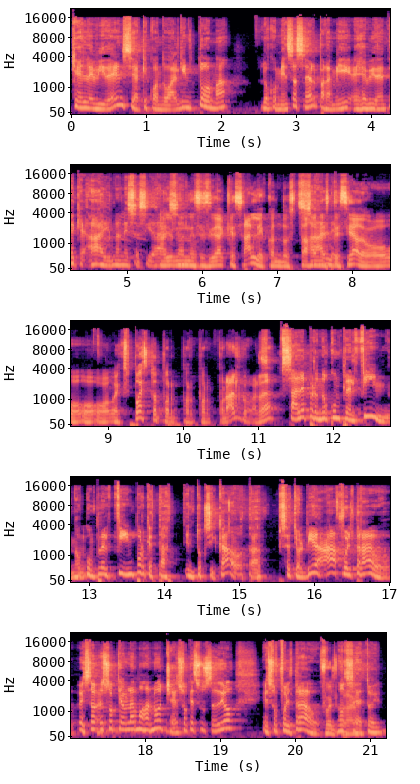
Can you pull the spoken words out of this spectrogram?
que es la evidencia que cuando alguien toma lo comienza a hacer, para mí es evidente que hay una necesidad. Hay una necesidad que sale cuando estás anestesiado o, expuesto por, por, por, algo, ¿verdad? Sale, pero no cumple el fin. No cumple el fin porque estás intoxicado. se te olvida, ah, fue el trago. Eso, eso que hablamos anoche, eso que sucedió, eso fue el trago. Fue el no sé, estoy,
